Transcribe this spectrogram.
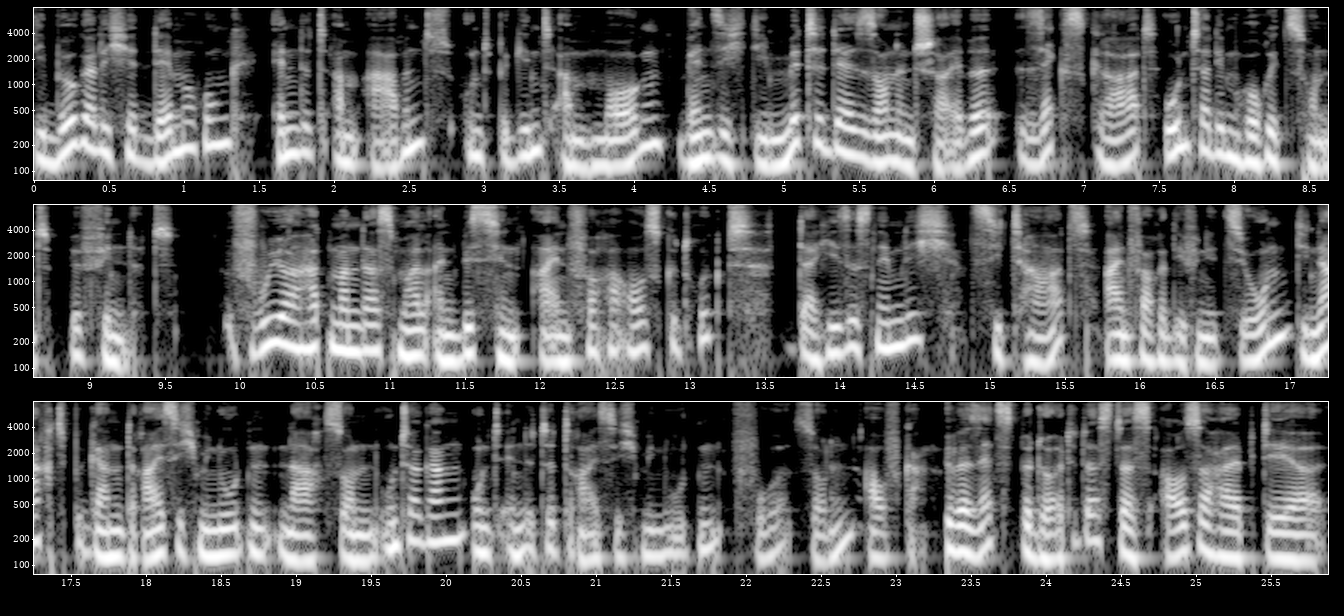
Die bürgerliche Dämmerung endet am Abend und beginnt am Morgen, wenn sich die Mitte der Sonnenscheibe 6 Grad unter dem Horizont befindet. Früher hat man das mal ein bisschen einfacher ausgedrückt. Da hieß es nämlich, Zitat, einfache Definition, die Nacht begann 30 Minuten nach Sonnenuntergang und endete 30 Minuten vor Sonnenaufgang. Übersetzt bedeutet das, dass außerhalb der,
